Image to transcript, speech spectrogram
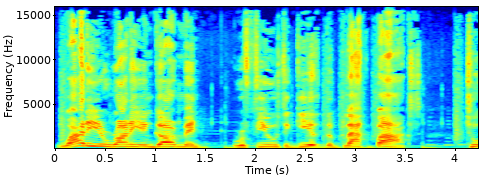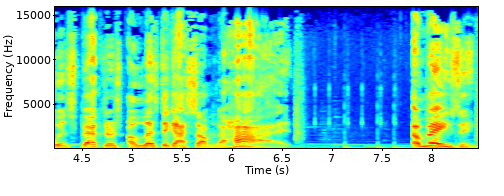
Why the Iranian government refuse to give the black box to inspectors unless they got something to hide? Amazing.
